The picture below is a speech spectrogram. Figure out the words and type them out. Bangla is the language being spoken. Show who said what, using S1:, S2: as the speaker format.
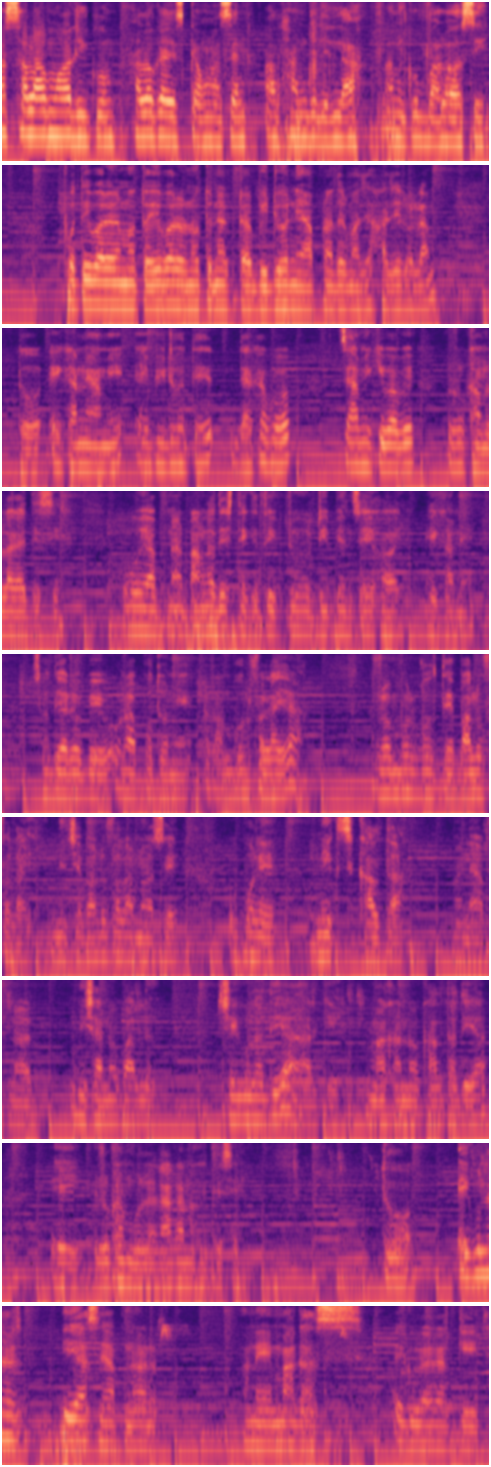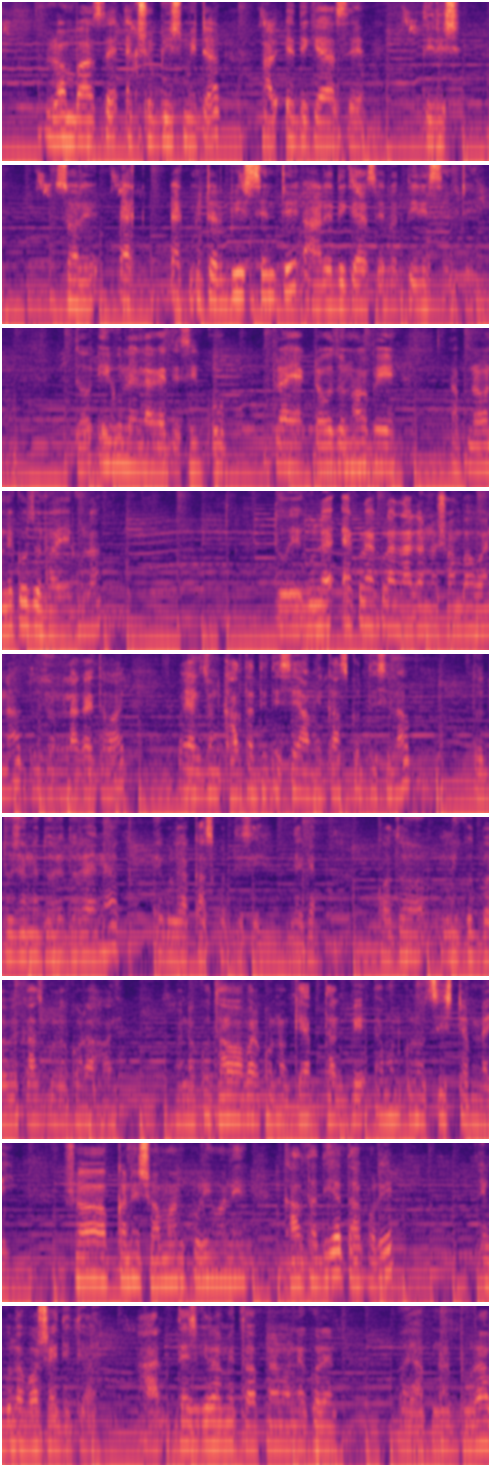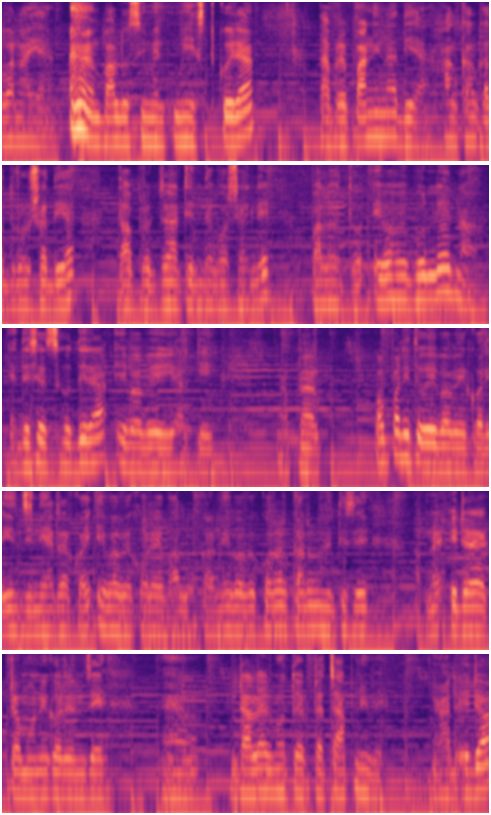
S1: আসসালামু আলাইকুম। হ্যালো গাইস কেমন আছেন? আলহামদুলিল্লাহ, আমি খুব ভালো আছি। প্রতিবারের মতো এবারও নতুন একটা ভিডিও নিয়ে আপনাদের মাঝে হাজির হলাম। তো এখানে আমি এই ভিডিওতে দেখাবো যে আমি কীভাবে রুখাম লাগাইতেছি। ওই আপনার বাংলাদেশ থেকে তো একটু ডিফেন্সে হয় এখানে। সৌদি আরবে ওরা প্রথমে রম্বল ফেলাইয়া রম্বল বলতে বালু ফেলায়, নিচে বালু ফেলানো আছে, উপরে মিক্স খালতা মানে আপনার মিশানো বালু, সেগুলো দিয়া আর কি, মাখানো খালতা দিয়া এই রুখামগুলো লাগানো হইতেছে। তো এগুলার ই আছে আপনার মানে মাগাস, এগুলার আর কি, লম্বা আছে একশো বিশ মিটার আর এদিকে আছে তিরিশ সরি এক এক মিটার বিশ সেন্টি আর এদিকে আছে হলো তিরিশ সেন্টি। তো এগুলো লাগাইতেছি, খুব প্রায় একটা ওজন হবে, আপনার অনেক ওজন হয় এগুলা। তো এগুলো একলা একলা লাগানো সম্ভব হয় না, দুজন লাগাইতে হয়। ওই একজন খাতা দিতেছে, আমি কাজ করতেছিলাম। তো দুজনে ধরে ধরে এনে এগুলা কাজ করতেছি। দেখেন কত নিখুঁতভাবে কাজগুলো করা হয়। মানে কোথাও আবার কোনো গ্যাপ থাকবে, এমন কোনো সিস্টেম নাই। সবখানে সমান পরিমাণে খালতা দিয়ে তারপরে এগুলো বসাই দিতে হয়। আর দেশ গ্রামে তো আপনার মনে করেন, ওই আপনার বুড়া বানাইয়া বালু সিমেন্ট মিক্সড কইরা তারপরে পানি না দিয়া, হালকা হালকা দ্রসা দিয়া তারপরে গ্রাটিন দিয়ে বসাইলে ভালো হতো। এভাবে বললে না, এদেশের সৌদিরা এভাবেই আর কি, আপনার কোম্পানিতেও এভাবে করে, ইঞ্জিনিয়াররা কয় এভাবে করে ভালো। কারণ এভাবে করার কারণ হইতেছে, আপনার এটা একটা মনে করেন যে ডালের মতো একটা চাপ নেবে। আর এটা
